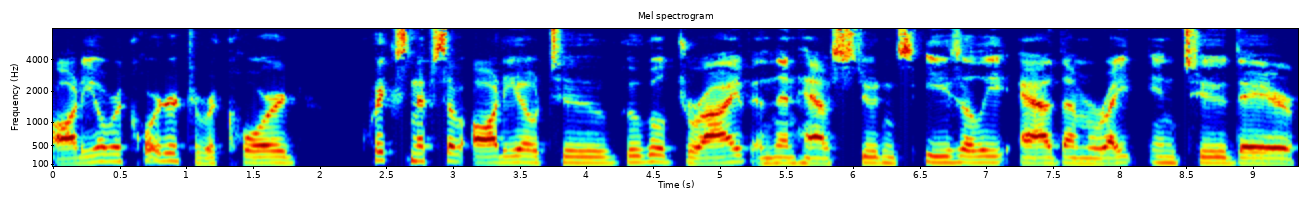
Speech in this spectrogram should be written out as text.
Audio Recorder to record quick snips of audio to Google Drive and then have students easily add them right into their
